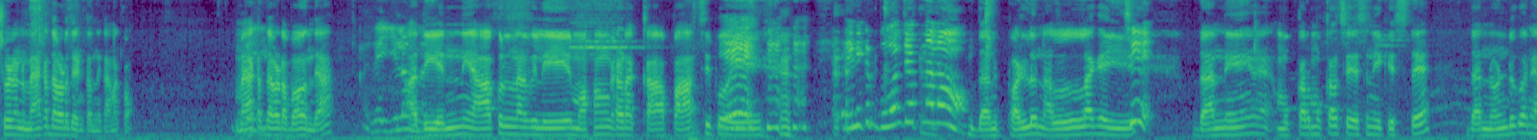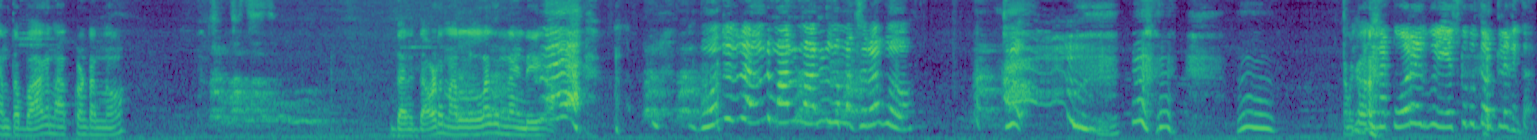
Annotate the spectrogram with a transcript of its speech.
చూడండి మేక దవడ తింటుంది కనకం. మేక దవడ బాగుందా? అది ఎన్ని ఆకులు నవిలి మొహం గడక్క పాసిపోయి. నేను దాని పళ్ళు నల్లగా అయ్యి ఛీ, దాన్ని ముక్కలు ముక్కలు చేసి నీకు ఇస్తే దాన్ని వండుకొని ఎంత బాగా నాక్కుంటున్నావు దాని దవడ నల్లగా ఉందండి. నా కూర వేసుకు వేసుకోబుద్ధి అవట్లేదు ఇంకా?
